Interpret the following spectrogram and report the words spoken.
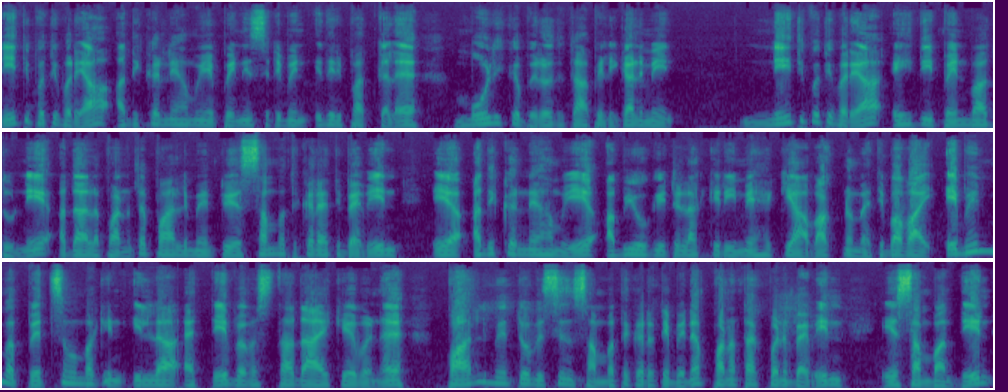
නීතිපතිවරයා අධිකරණය හමුවේ පෙනී සිටිමින් ඉදිරිපත් කළ මූලික විරෝධතා පිළිගනිමින්. නීතිපතිවරයා එහිදී පෙන්වා දුන්නේ අදාළ පනත පාර්ලිමේන්තුවේ සම්මත කර ඇති බැවින් එය අධිකරණය හමුවේ අභියෝගයට ලක් කිරීමේ හැකියාවක් නොමැති බවයි. එමෙන්ම පෙත්සම මගින් ඉල්ලා ඇත්තේ ව්‍යවස්ථාදායකය වන පාර්ලිමේන්තුව විසින් සම්මත කර තිබෙන පනතක් වන බැවින් ඒ සම්බන්ධයෙන්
